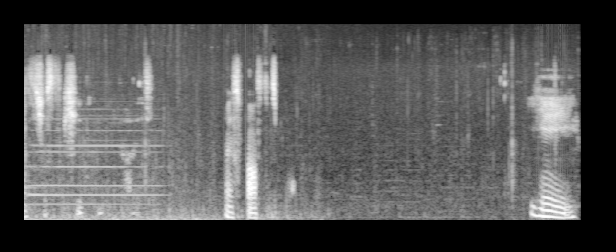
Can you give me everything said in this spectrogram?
Let's just keep it Yay.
